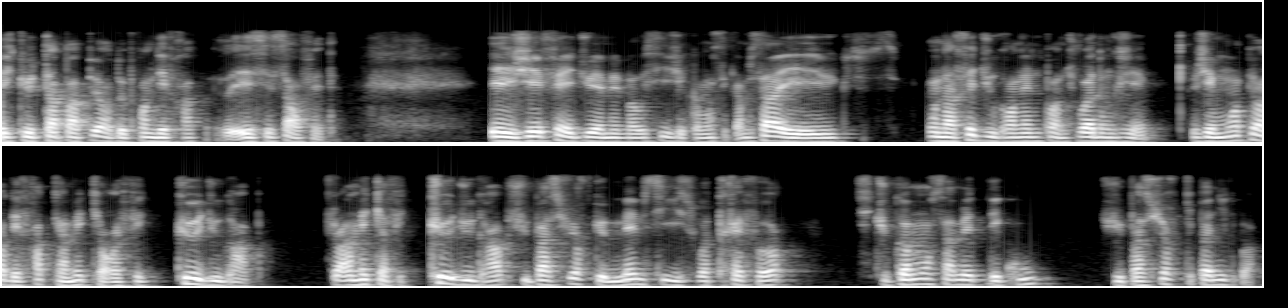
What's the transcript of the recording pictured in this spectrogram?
et que t'as pas peur de prendre des frappes. Et c'est ça en fait. Et j'ai fait du MMA aussi, j'ai commencé comme ça et on a fait du grand endpoint, tu vois, donc j'ai moins peur des frappes qu'un mec qui aurait fait que du grappe. Tu vois, un mec qui a fait que du grappe, je suis pas sûr que même s'il soit très fort, si tu commences à mettre des coups, je suis pas sûr qu'il panique pas.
